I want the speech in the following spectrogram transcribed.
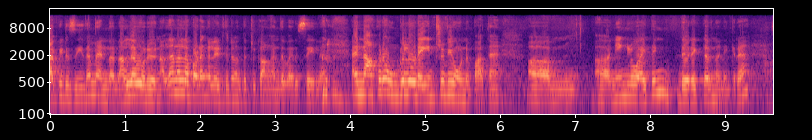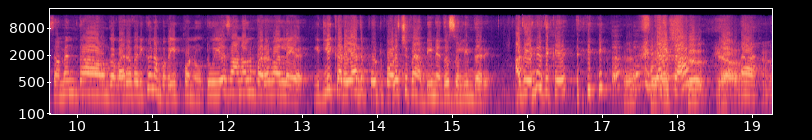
happy to see them and நல்ல ஒரு நல்ல நல்ல படங்கள் எடுத்துட்டு வந்துட்டு இருக்காங்க அந்த வரிசையில. And நான் கூட உங்களோட இன்டர்வியூ ஒன்னு பார்த்தேன். Um, uh, நீங்களும் ஐ திங்க் டைரக்டர் நினைக்கிறேன். சமந்தா அவங்க வர வரைக்கும் நம்ம வெயிட் பண்ணோம். டூ இயர்ஸ் ஆனாலும் பரவாயில்ல இட்லி கடையாவது போட்டு பொழைச்சுப்பேன் அப்படின்னு ஏதோ சொல்லியிருந்தாரு. அது என்னதுக்கு Yeah, கரெக்டா first, uh, yeah, uh,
